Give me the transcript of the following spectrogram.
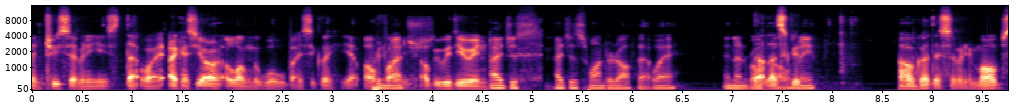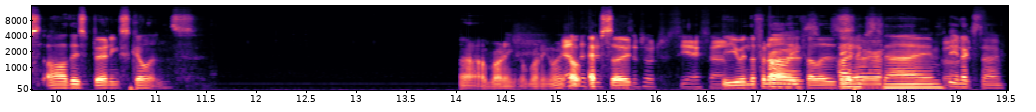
And 270 is that way. Okay, so you're along the wall, basically. Yep, I'll Pretty find much. you. I'll be with you in... I just I just wandered off that way, and then No, Rolf that's followed good. me. Oh god, there's so many mobs. Oh, there's burning skeletons. Uh, I'm running, I'm running, right? And Oh, that's it for this episode. episode. See you next time. See you in the finale, Guys, fellas. See you next time. See you next time.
